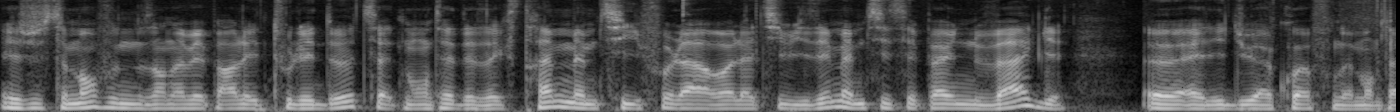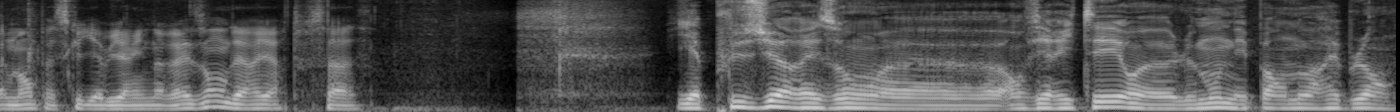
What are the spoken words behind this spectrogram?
Et justement, vous nous en avez parlé tous les deux de cette montée des extrêmes, même s'il faut la relativiser, même si c'est pas une vague, elle est due à quoi fondamentalement? Parce qu'il y a bien une raison derrière tout ça. Il y a plusieurs raisons. Euh, en vérité, euh, le monde n'est pas en noir et blanc.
